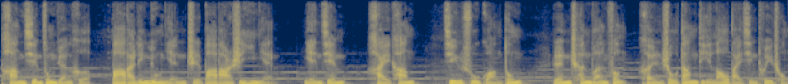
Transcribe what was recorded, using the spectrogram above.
唐宪宗元和（八百零六年至八百二十一年）年间，海康（今属广东）。人陈鸾凤很受当地老百姓推崇，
